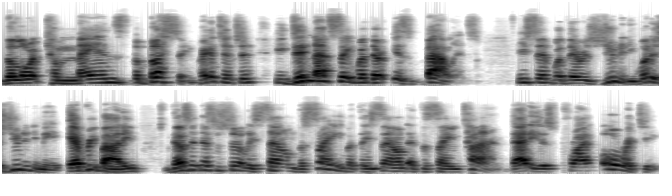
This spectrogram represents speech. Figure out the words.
the Lord commands the blessing. Pay attention. He did not say where there is balance. He said, where there is unity. What does unity mean? Everybody doesn't necessarily sound the same, but they sound at the same time. That is priority.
